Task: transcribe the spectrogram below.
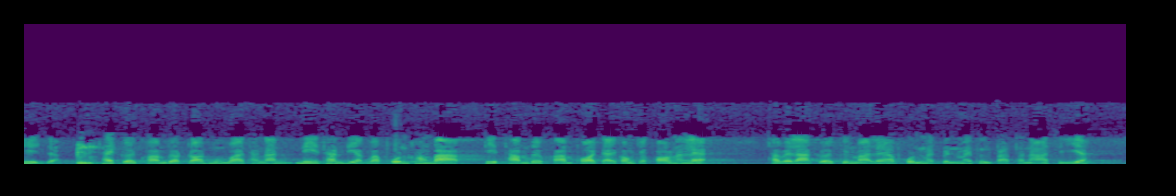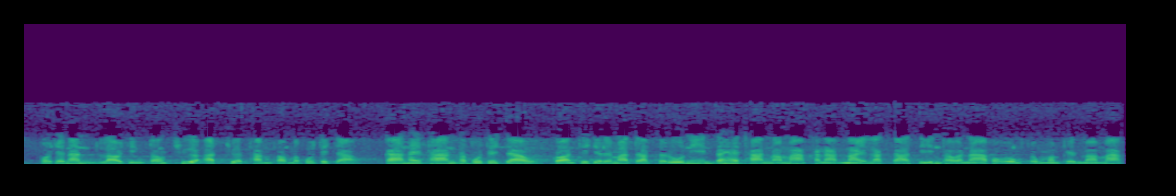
ที่จะให้เกิดความเดือดร้อนวุ่นวายทั้งนั้น นี่ท่านเรียกว่าผลของบาปที่ทำด้วยความพอใจของเจ้าของนั่นแหละ ถ้าเวลาเกิดขึ้นมาแล้วผลไม่เป็นไม่พึงปรารถนาเสีย เพราะฉะนั้นเราจึงต้องเชื่ออัดเชื่อธรรมของพระพุทธเจ้า การให้ทานพระพุทธเจ้า ก่อนที่จะได้มาตรัสรู้นี้ได้ให้ทานมามากขนาดไหนรักษาศีลภาวนาพระองค์ทรงบำเพ็ญมามาก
